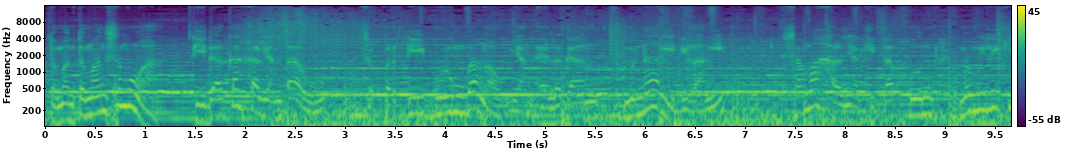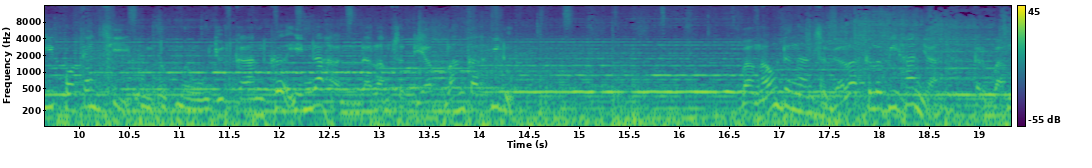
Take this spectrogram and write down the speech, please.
teman-teman semua, tidakkah kalian tahu seperti burung bangau yang elegan menari di langit? Sama halnya kita pun memiliki potensi untuk mewujudkan keindahan dalam setiap langkah hidup. Bangau dengan segala kelebihannya terbang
